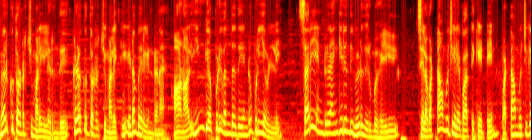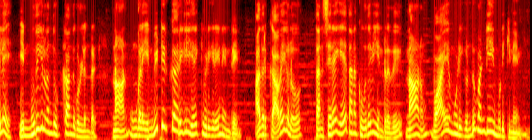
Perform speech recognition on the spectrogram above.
மேற்கு தொடர்ச்சி மலையிலிருந்து கிழக்கு தொடர்ச்சி மலைக்கு இடம்பெறுகின்றன ஆனால் இங்கு எப்படி வந்தது என்று புரியவில்லை. சரி என்று அங்கிருந்து வீடு திரும்புகையில் சில பட்டாம்பூச்சிகளை பார்த்து கேட்டேன். பட்டாம்பூச்சிகளே என் முதுகில் வந்து உட்கார்ந்து கொள்ளுங்கள். நான் உங்களை என் வீட்டிற்கு அருகில் இறக்கி விடுகிறேன் என்றேன். அதற்கு அவைகளோ தன் சிறகே தனக்கு உதவி என்றது. நானும் வாயை மூடிக்கொண்டு வண்டியை முடுக்கினேன்.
